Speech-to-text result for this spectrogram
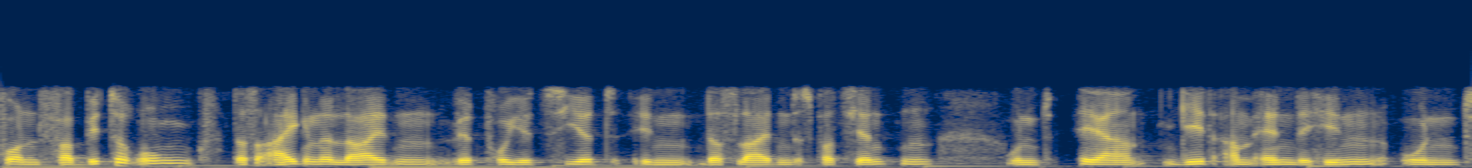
von Verbitterung. Das eigene Leiden wird projiziert in das Leiden des Patienten und er geht am Ende hin und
